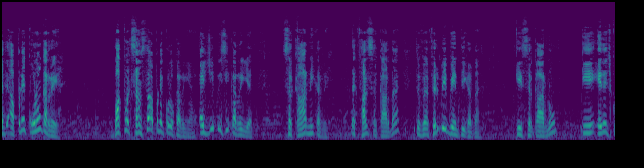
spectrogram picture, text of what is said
ਅੱਜ ਆਪਣੇ ਕੋਲੋਂ ਕਰ ਰਹੇ ਆ ਵੱਖ-ਵੱਖ ਸੰਸਥਾ ਆਪਣੇ ਕੋਲੋਂ ਕਰ ਰਹੀਆਂ ਐਸਜੀਪੀਸੀ ਕਰ ਰਹੀ ਹੈ, ਸਰਕਾਰ ਨਹੀਂ ਕਰ ਰਹੀ। ਫਰਜ਼ ਸਰਕਾਰ ਦਾ ਤੇ ਮੈਂ ਫਿਰ ਵੀ ਬੇਨਤੀ ਕਰਦਾ ਕਿ ਸਰਕਾਰ ਨੂੰ ਕਿ ਇਹਦੇ 'ਚ ਕੋਈ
